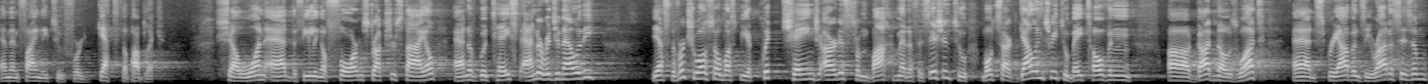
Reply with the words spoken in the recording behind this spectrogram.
and then finally to forget the public. Shall one add the feeling of form, structure, style, and of good taste and originality? Yes, the virtuoso must be a quick change artist from Bach metaphysician to Mozart gallantry to Beethoven, uh, God knows what, and Scriabin's eroticism.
